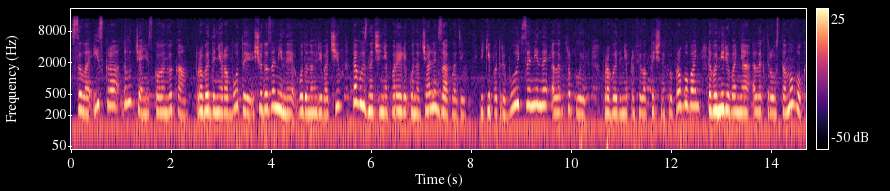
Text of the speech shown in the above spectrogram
села Іскра до Липчанівського НВК, проведення роботи щодо заміни водонагрівачів та визначення переліку навчальних закладів, які потребують заміни електроплит, проведення профілактичних випробувань та вимірювання електроустановок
